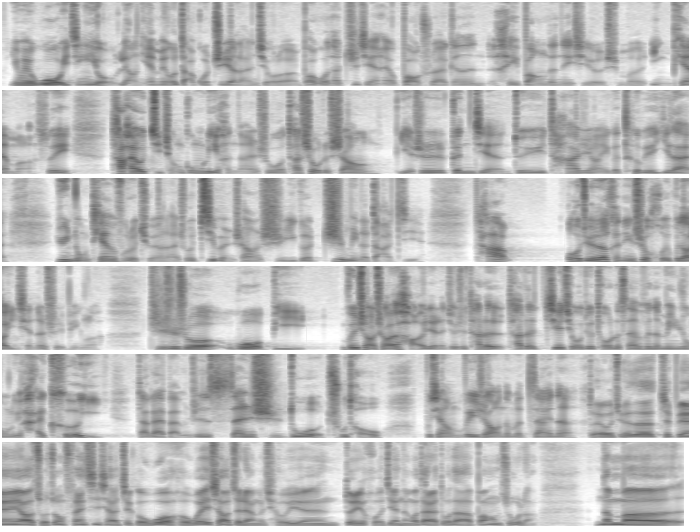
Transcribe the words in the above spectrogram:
因为沃已经有两年没有打过职业篮球了，包括他之前还有爆出来跟黑帮的那些什么影片嘛，所以他还有几成功力很难说。他受的伤也是跟腱，对于他这样一个特别依赖运动天赋的球员来说，基本上是一个致命的打击。他，我觉得肯定是回不到以前的水平了，只是说沃比威少稍微好一点的，就是他的他的接球就投了三分的命中率还可以。大概百分之三十多出头，不像威少那么灾难。对，我觉得这边要着重分析一下这个沃和威少这两个球员对于火箭能够带来多大的帮助了。那么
